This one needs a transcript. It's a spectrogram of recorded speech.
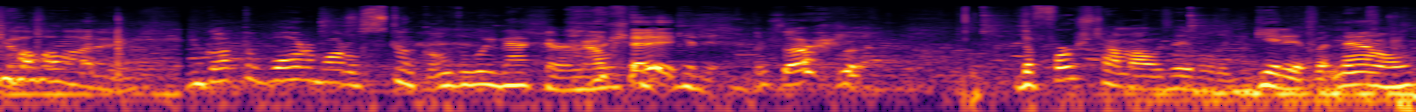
God, you got the water bottle stuck all the way back there. Now Okay, we can't get it. I'm sorry. The first time I was able to get it, but now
